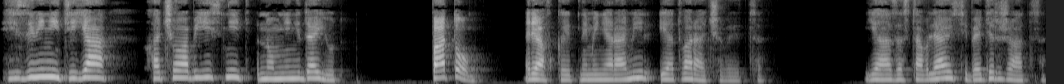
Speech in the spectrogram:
«Извините, я хочу объяснить, но мне не дают». «Потом!» — рявкает на меня Рамиль и отворачивается. Я заставляю себя держаться.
